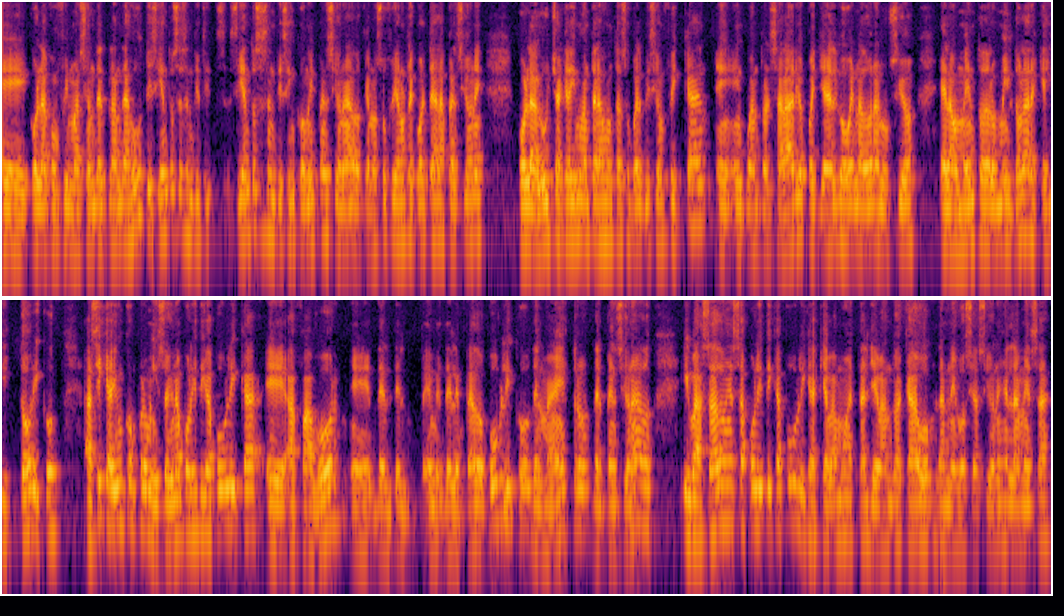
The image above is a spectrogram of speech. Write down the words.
eh, con la confirmación del plan de ajuste y 165 mil pensionados que no sufrieron recortes de las pensiones por la lucha que dimos ante la Junta de Supervisión Fiscal. En, en cuanto al salario, pues ya el gobernador anunció el aumento de los mil dólares, que es histórico. Así que hay un compromiso, hay una política pública eh, a favor eh, del, em, del, empleado público, del maestro, del pensionado, y basado en esa política pública es que vamos a estar llevando a cabo las negociaciones en la mesa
